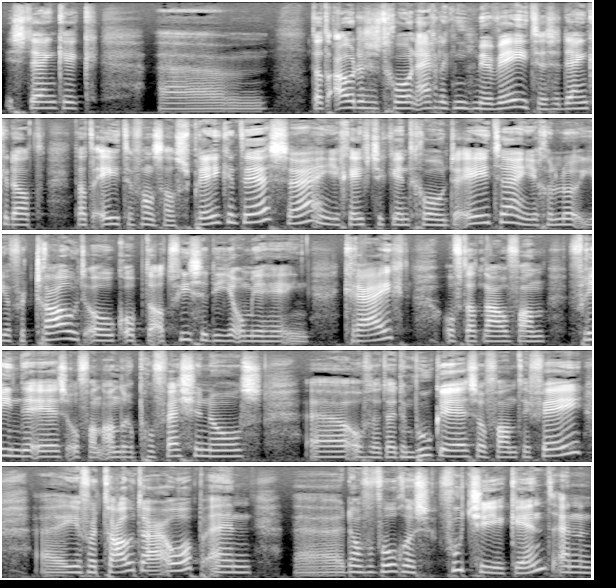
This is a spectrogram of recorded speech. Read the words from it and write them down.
is denk ik. Um, dat ouders het gewoon eigenlijk niet meer weten. Ze denken dat dat eten vanzelfsprekend is. Hè? En je geeft je kind gewoon te eten. En je, je vertrouwt ook op de adviezen die je om je heen krijgt. Of dat nou van vrienden is of van andere professionals. Uh, of dat uit een boek is of van tv. Uh, je vertrouwt daarop. En uh, dan vervolgens voed je je kind. En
